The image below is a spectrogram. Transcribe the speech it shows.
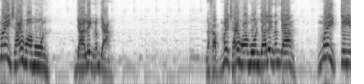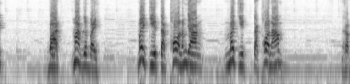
ไม่ใช้ฮอร์โมนยาเร่งน้ำยางนะครับ ไม่ใช้ฮอร์โมนยาเร่งน้ำยาง ไม่กรีดบาดมากเกินไป ไม่กรีดตัดท่อน้ำยาง ไม่กรีดตัดท่อน้ำ นะครับ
